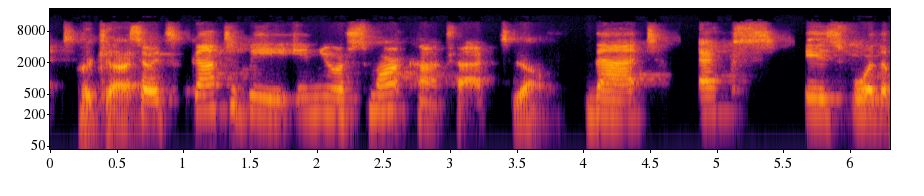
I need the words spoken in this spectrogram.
it. Okay. So it's got to be in your smart contract Yeah. that X is for the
